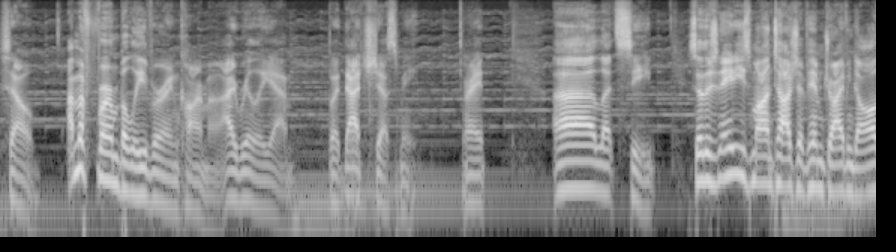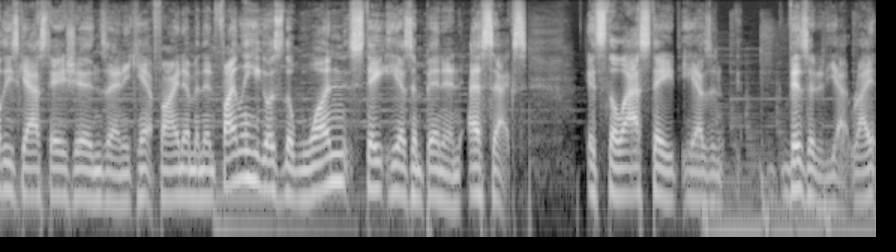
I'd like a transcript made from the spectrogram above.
So I'm a firm believer in karma. I really am. But that's just me, right? Uh, let's see. So there's an 80s montage of him driving to all these gas stations and he can't find them. And then finally he goes to the one state he hasn't been in, Essex. It's the last state he hasn't visited yet, right?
